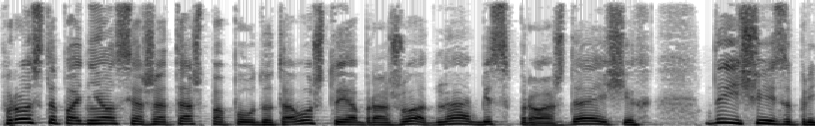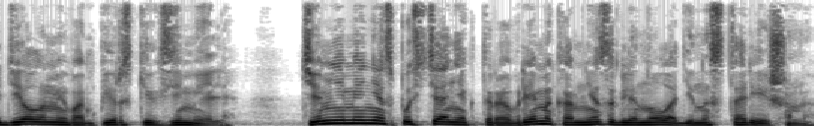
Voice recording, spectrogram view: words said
просто поднялся ажиотаж по поводу того, что я брожу одна без сопровождающих, да еще и за пределами вампирских земель. Тем не менее, спустя некоторое время ко мне заглянул один из старейшин.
